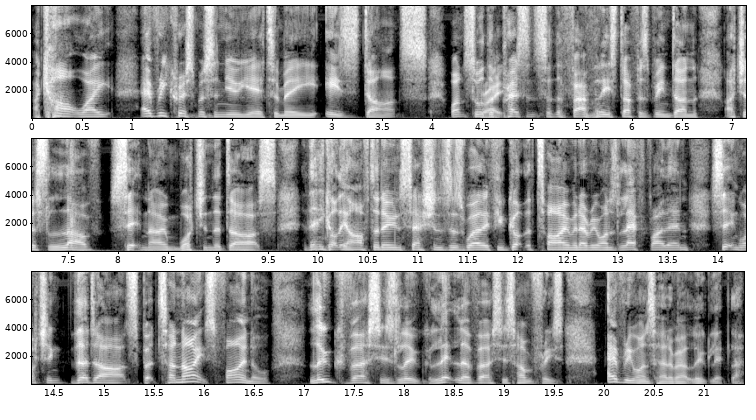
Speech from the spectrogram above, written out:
I can't wait. Every Christmas and New Year to me is darts. Once all the presents and the family stuff has been done, I just love sitting home watching the darts. And then you got the afternoon sessions as well. If you've got the time and everyone's left by then, sitting watching the darts. But tonight's final, Luke versus Luke, Littler versus Humphries. Everyone's heard about Luke Littler,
